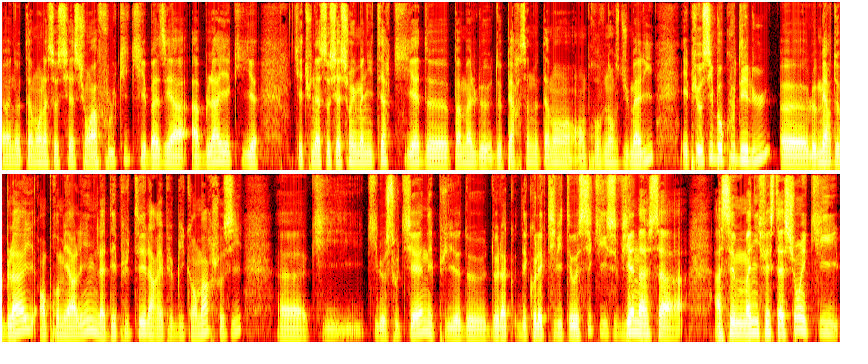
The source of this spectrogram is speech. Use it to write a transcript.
notamment l'association Afulki qui est basée à, à Blaye et qui qui est une association humanitaire qui aide pas mal de, de personnes, notamment en, provenance du Mali, et puis aussi beaucoup d'élus. Euh, le maire de Blaye en première ligne, la députée La République en Marche aussi, euh, qui, qui le soutiennent, et puis de, de la, des collectivités aussi qui viennent à, sa, à ces manifestations et qui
